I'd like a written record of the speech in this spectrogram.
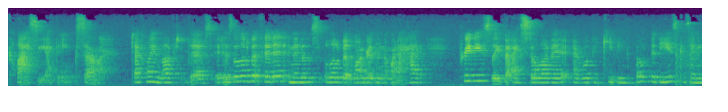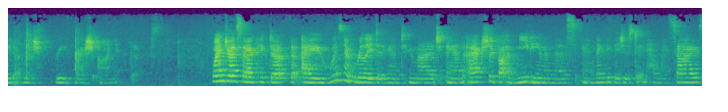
classy, I think. So definitely loved this. It is a little bit fitted and it is a little bit longer than the one I had previously, but I still love it. I will be keeping both of these because I need a re refresh on those. One dress that I picked up that I wasn't really digging too much, and I actually bought a medium in this, and maybe they just didn't have my size,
